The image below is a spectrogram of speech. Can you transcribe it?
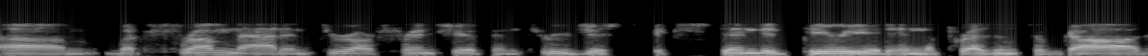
um, but from that and through our friendship and through just extended period in the presence of God,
